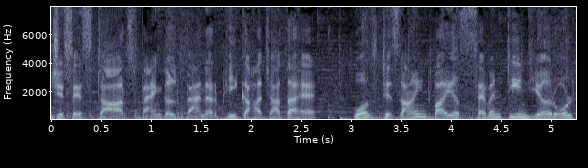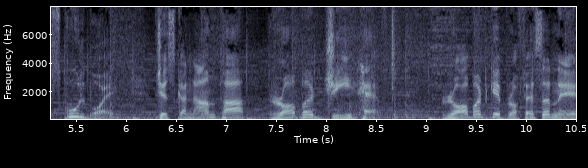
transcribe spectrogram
जिसे स्टार स्पैंगल्ड बैनर भी कहा जाता है was designed by a 17 year old school boy जिसका नाम था रॉबर्ट जी हेफ्ट रॉबर्ट के प्रोफेसर ने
